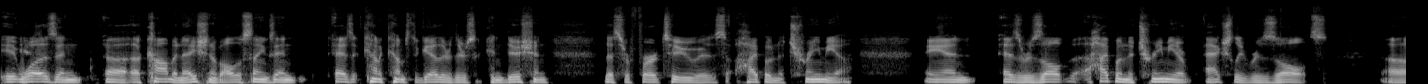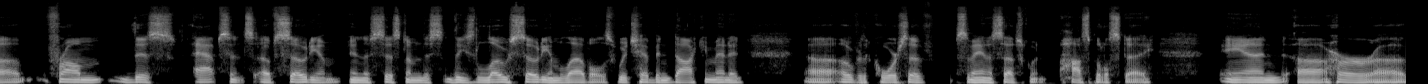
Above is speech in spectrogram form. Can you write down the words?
It was in uh, a combination of all those things. And as it kind of comes together, there's a condition that's referred to as hyponatremia. And as a result, hyponatremia actually results uh, from this absence of sodium in the system, this, these low sodium levels, which have been documented uh, over the course of Savannah's subsequent hospital stay and uh, her uh,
